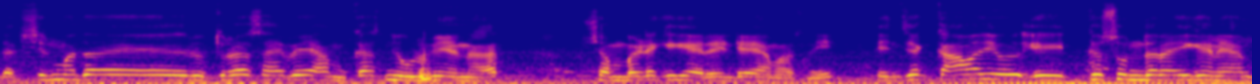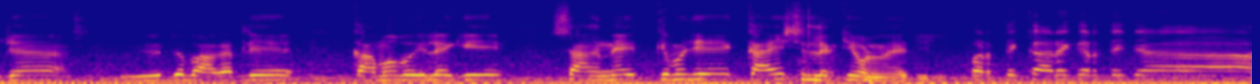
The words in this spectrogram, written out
दक्षिणमध्ये ऋतुराज साहेब हे हमखास निवडून येणार. शंभर टक्के गॅरंटी आहे आम्हाला त्यांचे काम इतकं सुंदर आहे की नाही आमच्या विविध भागातले कामं बघितलं की सांगण्या इतके म्हणजे काय शिल्लक ठेवलं नाही तिने. प्रत्येक कार्यकर्त्याच्या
